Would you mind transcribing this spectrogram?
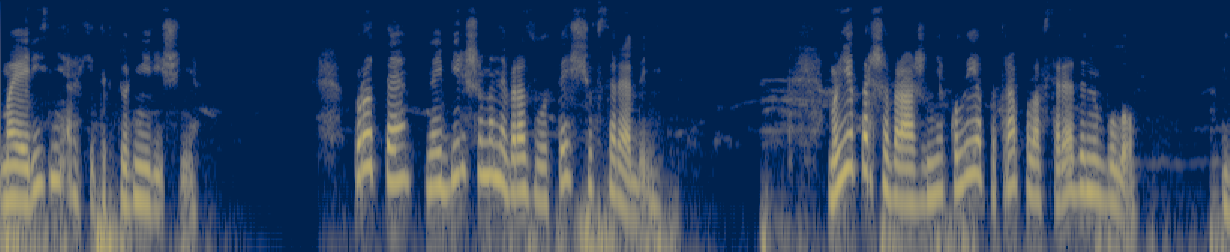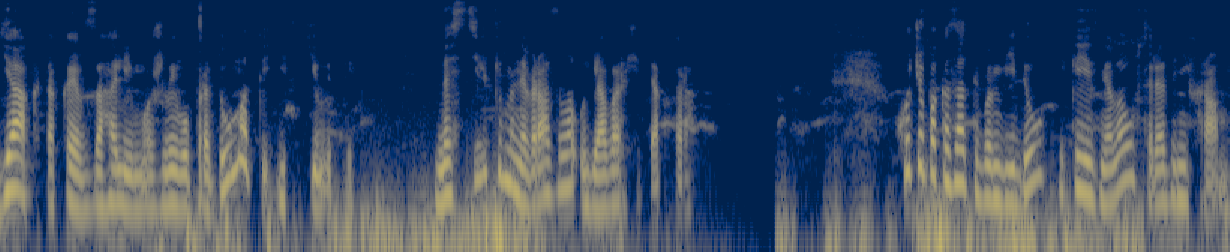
має різні архітектурні рішення. Проте найбільше мене вразило те, що всередині. Моє перше враження, коли я потрапила всередину, було, як таке взагалі можливо придумати і втілити. Настільки мене вразила уява архітектора. Хочу показати вам відео, яке я зняла у середині храму.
